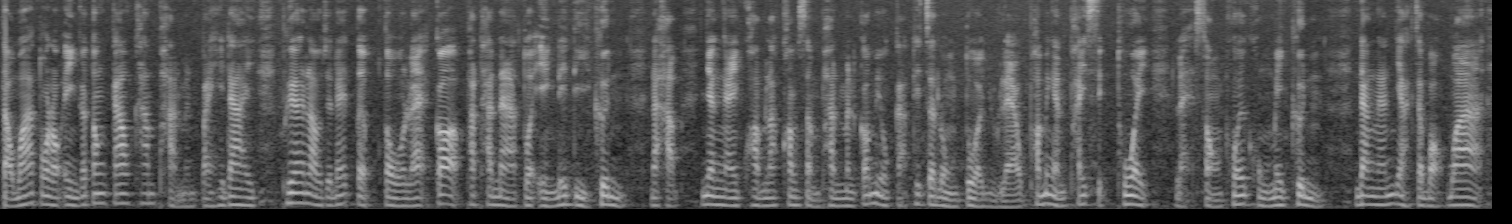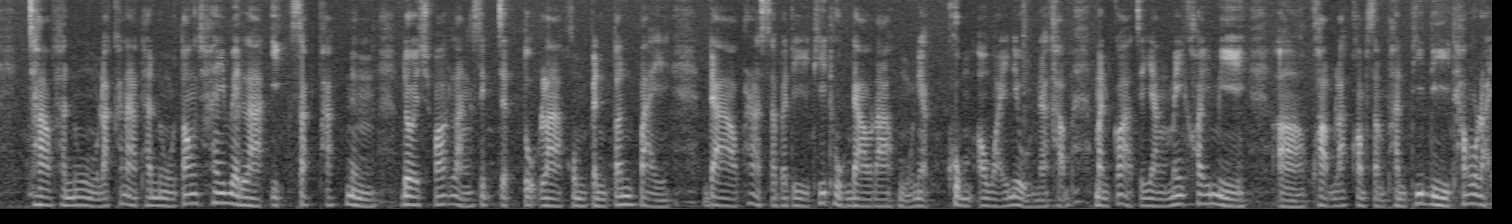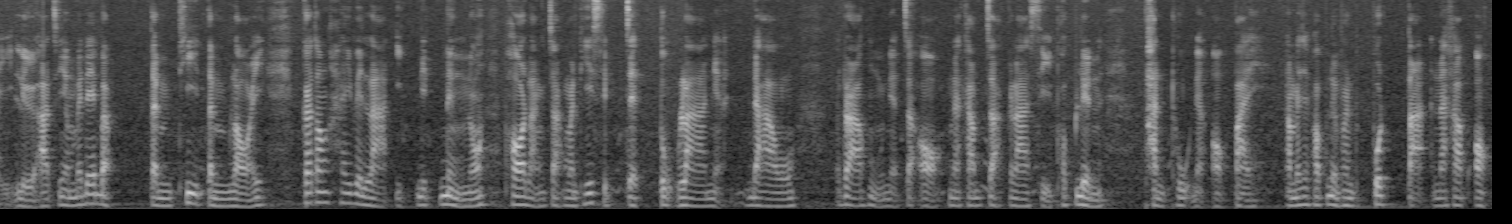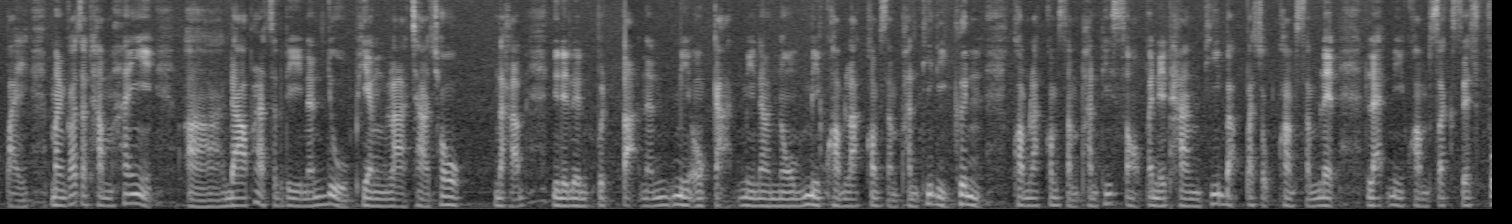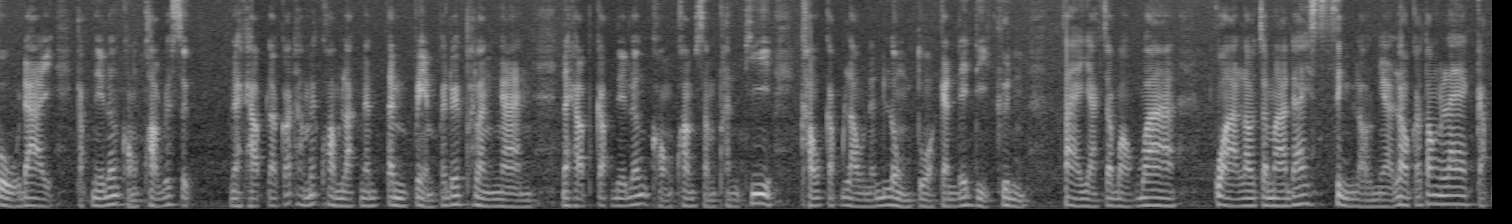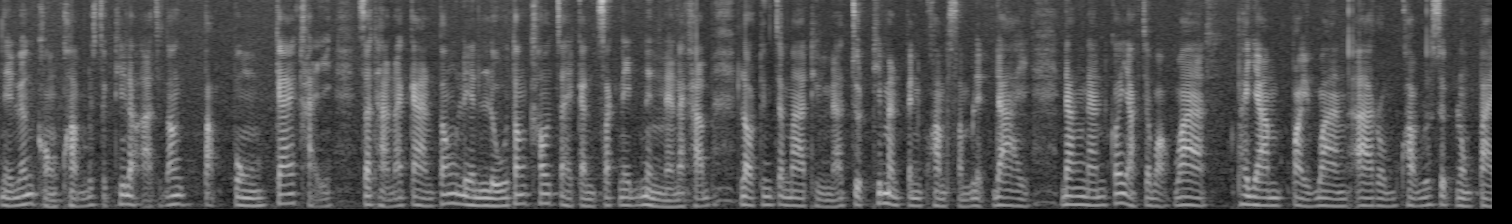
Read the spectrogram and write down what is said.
แต่ว่าตัวเราเองก็ต้องก้าวข้ามผ่านมันไปให้ได้ เพื่อเราจะได้เติบโตและก็พัฒนาตัวเองได้ดีขึ้นนะครับ ยังไงความรักความสัมพันธ์มันก็มีโอกาสที่จะลงตัวอยู่แล้ว เพราะไม่งั้นไพ่สิบถ้วยและ2ถ้วยคงไม่ขึ้น ดังนั้นอยากจะบอกว่า ชาวธนูลัคนาธนูต้องใช้เวลาอีกสักพักหนึ่ง โดยเฉพาะหลัง 17 ตุลาคมเป็นต้นไป ดาวพระหัสบดีที่ถูกดาวราหูเนี่ยคุมเอาไว้อยู่นะครับ มันก็อาจจะยังไม่ค่อยมีความรักความสัมพันธ์ที่ดีเท่าไหร่ หรืออาจจะยังไม่ได้แบบเต็มที่เต็มร้อย ก็ต้องให้เวลาอีกนิดหนึ่งเนาะพอหลังจากวันที่ 17 ตุลาเนี่ยดาวราหูเนี่ยจะออกนะครับจากราศีภพเรือนพันธุเนี่ยออกไป ไม่ใช่พับเดือนพันธุปุตตะนะครับออกไป มันก็จะทำให้าดาวพฤหัสบดีนั้นอยู่เพียงราชาโชคนะครับอยู่ในเรือนปุตตะนั้นมีโอกาสมีแนวโน้ม มีความรักความสัมพันธ์ที่ดีขึ้น ความรักความสัมพันธ์ที่สอบไปในทางที่แบบประสบความสำเร็จ และมีความ successful ได้กับในเรื่องของความรู้สึกนะครับแล้วก็ทำให้ความรักนั้นเต็มเปลี่ยนไปด้วยพลังงานนะครับกับในเรื่องของความสัมพันธ์ที่เขากับเรานั้นลงตัวกันได้ดีขึ้น แต่อยากจะบอกว่า กว่าเราจะมาได้สิ่งเหล่านี้เราก็ต้องแลกกับในเรื่องของความรู้สึกที่เราอาจจะต้องปรับปรุงแก้ไข สถานการณ์ต้องเรียนรู้ต้องเข้าใจกันสักนิดหนึ่งนะครับ เราถึงจะมาถึงนะจุดที่มันเป็นความสำเร็จได้ ดังนั้นก็อยากจะบอกว่าพยายามปล่อยวางอารมณ์ความรู้สึกลงไป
